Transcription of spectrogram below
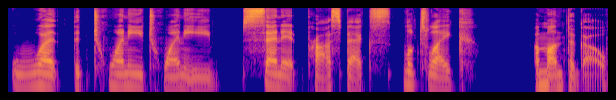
what the 2020 Senate prospects looked like a month ago,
